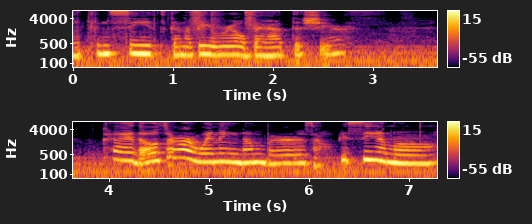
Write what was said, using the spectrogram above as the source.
You can see it's gonna be real bad this year. Okay, those are our winning numbers. I hope you see them all.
